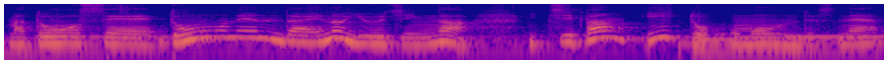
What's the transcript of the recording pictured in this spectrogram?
まあ、同性同年代の友人が一番いいと思うんですね。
